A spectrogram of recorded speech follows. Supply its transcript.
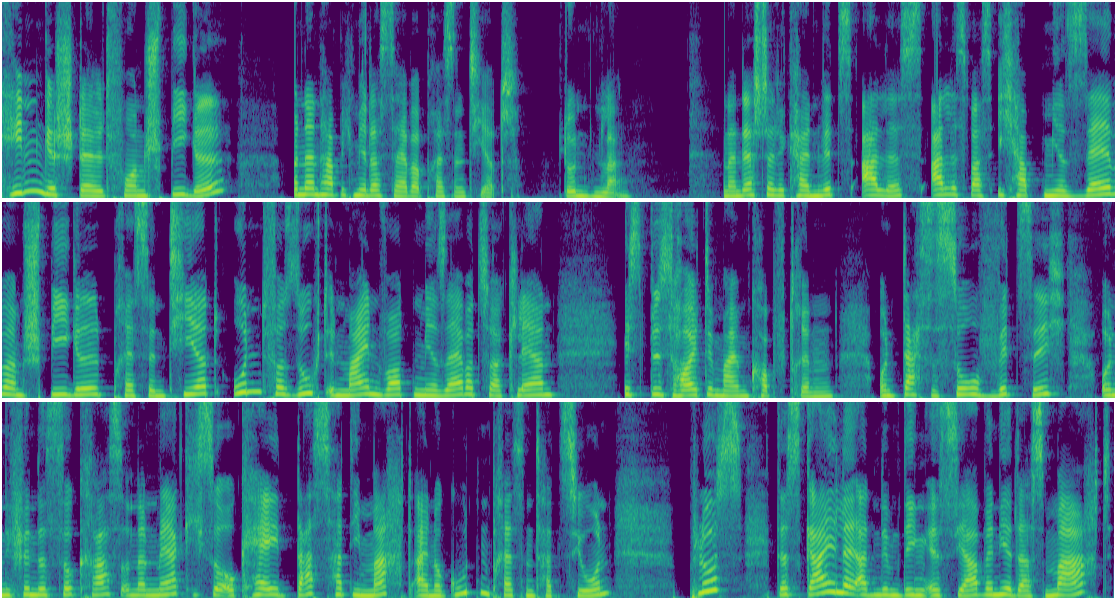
hingestellt vor einen Spiegel und dann habe ich mir das selber präsentiert. Stundenlang. Und an der Stelle kein Witz, alles, alles, was ich habe mir selber im Spiegel präsentiert und versucht in meinen Worten mir selber zu erklären, ist bis heute in meinem Kopf drin. Und das ist so witzig und ich finde es so krass. Und dann merke ich so, okay, das hat die Macht einer guten Präsentation. Plus, das Geile an dem Ding ist ja, wenn ihr das macht,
